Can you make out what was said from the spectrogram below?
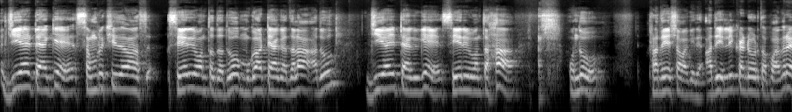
ಜಿ ಐ ಟ್ಯಾಗ್ಗೆ ಸಂರಕ್ಷಿತ ಸೇರಿರುವಂಥದ್ದು ಅದು ಮುಗಾ ಟ್ಯಾಗ್ ಅದಲ್ಲ, ಅದು ಜಿ ಐ ಟ್ಯಾಗ್ಗೆ ಸೇರಿರುವಂತಹ ಒಂದು ಪ್ರದೇಶವಾಗಿದೆ. ಅದು ಎಲ್ಲಿ ಕಂಡುಬರುತ್ತಪ್ಪ ಅಂದರೆ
